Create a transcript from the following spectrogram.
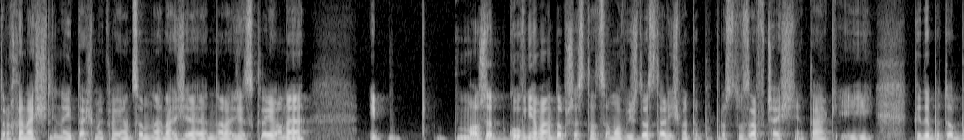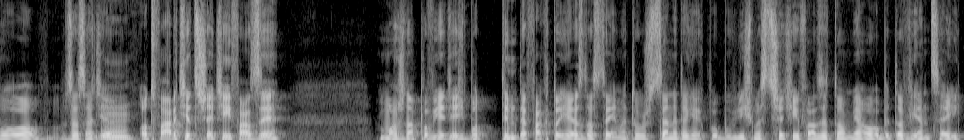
trochę na ślinę i taśmę klejącą na razie, na razie sklejone i może głównie Mando przez to, co mówisz, dostaliśmy to po prostu za wcześnie, tak? I gdyby to było w zasadzie mm. otwarcie trzeciej fazy, można powiedzieć, bo tym de facto jest, dostajemy tu już sceny, tak jak mówiliśmy, z trzeciej fazy, to miałoby to więcej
